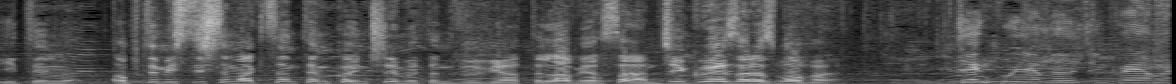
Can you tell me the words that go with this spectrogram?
I tym optymistycznym akcentem kończymy ten wywiad. Lamia San, dziękuję za rozmowę. Dziękujemy, dziękujemy.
